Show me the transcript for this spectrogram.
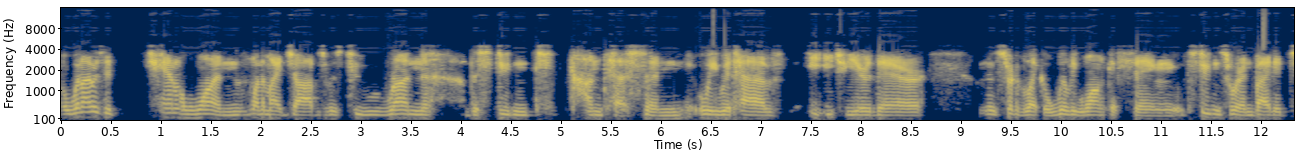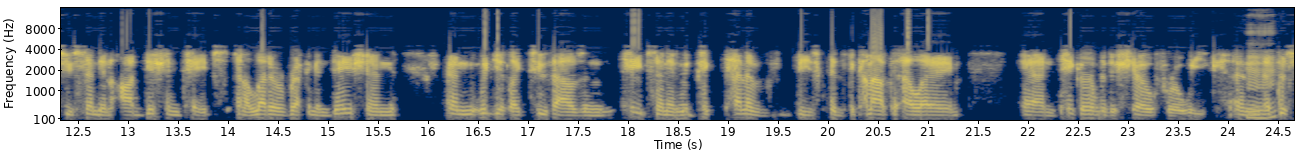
when I was at Channel One, one of my jobs was to run the student contests, and we would have each year there sort of like a Willy Wonka thing. Students were invited to send in audition tapes and a letter of recommendation. And we'd get like 2,000 tapes in and we'd pick 10 of these kids to come out to LA and take over the show for a week. And mm-hmm. at this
